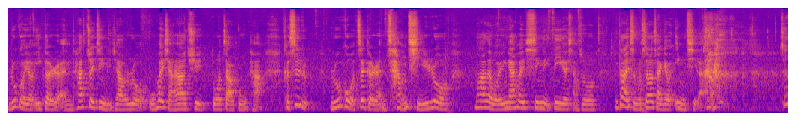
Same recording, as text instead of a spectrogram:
如果有一个人他最近比较弱，我会想要去多照顾他。可是如果这个人长期弱，妈的，我应该会心里第一个想说，你到底什么时候才给我硬起来、啊？真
